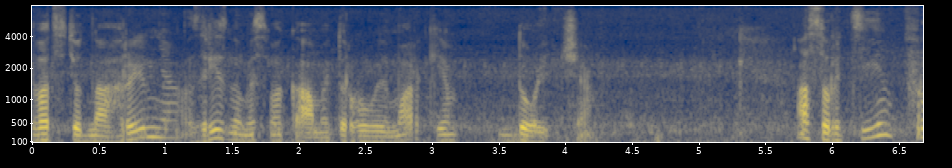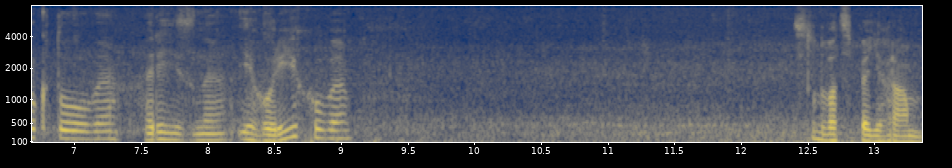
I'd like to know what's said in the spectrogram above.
21 гривня з різними смаками торгової марки Дольче. Асорті фруктове різне і горіхове. 125 грам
